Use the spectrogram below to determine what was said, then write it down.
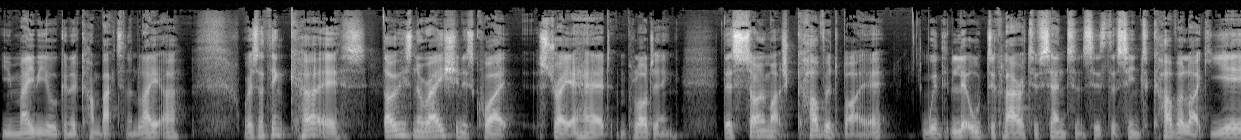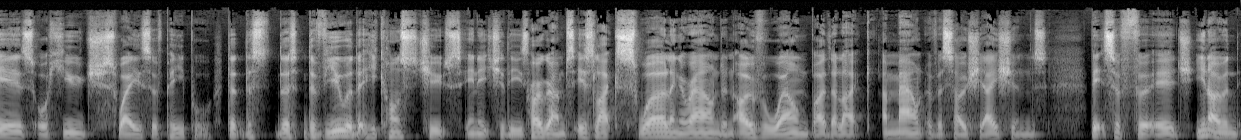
you maybe you're going to come back to them later. Whereas I think Curtis, though his narration is quite straight ahead and plodding, there's so much covered by it with little declarative sentences that seem to cover like years or huge swathes of people that the, the the viewer that he constitutes in each of these programs is like swirling around and overwhelmed by the like amount of associations bits of footage you know and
